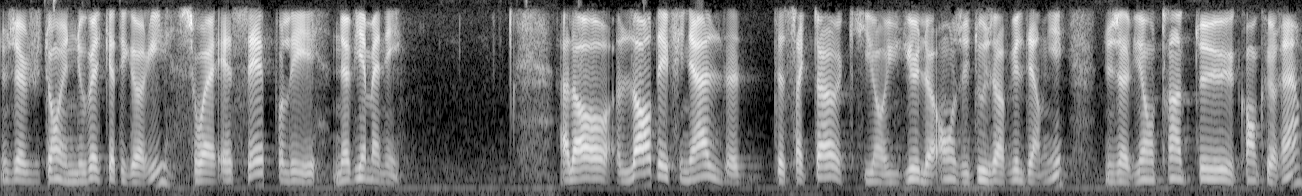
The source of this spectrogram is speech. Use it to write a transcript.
nous ajoutons une nouvelle catégorie, soit essai pour les 9e années. Alors, lors des finales de, de secteurs qui ont eu lieu le 11 et 12 avril dernier, nous avions 32 concurrents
